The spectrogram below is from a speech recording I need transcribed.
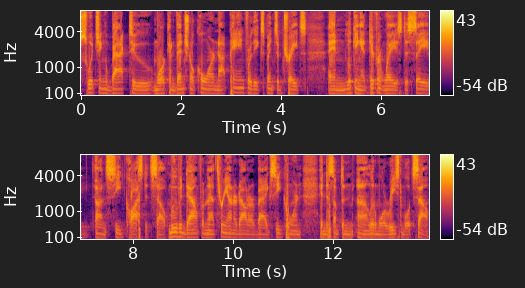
switching back to more conventional corn, not paying for the expensive traits, and looking at different ways to save on seed cost itself, moving down from that $300 a bag seed corn into something uh, a little more reasonable itself.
